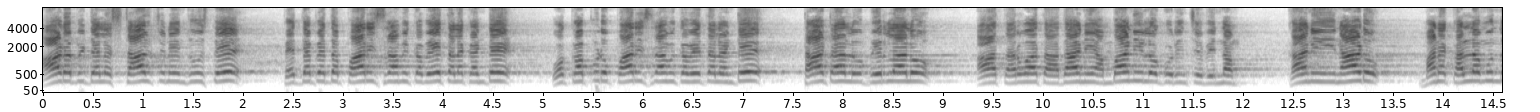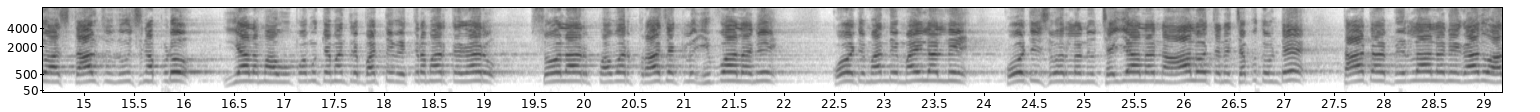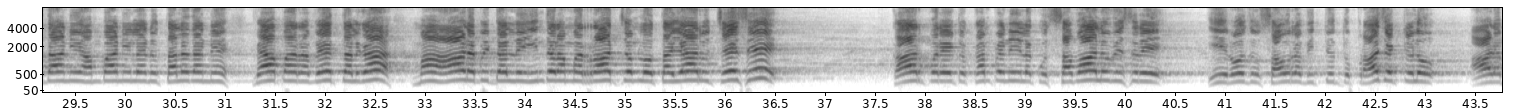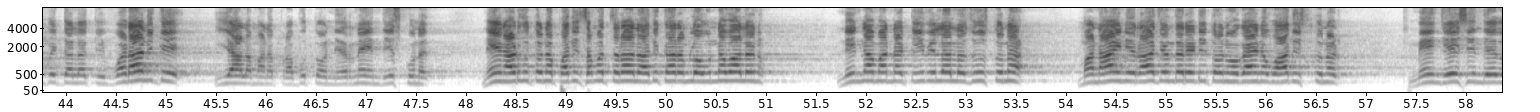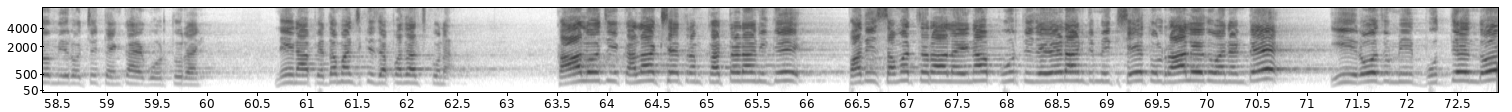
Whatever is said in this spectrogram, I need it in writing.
ఆడబిడ్డల స్టాల్స్ నేను చూస్తే పెద్ద పెద్ద పారిశ్రామికవేత్తల కంటే ఒకప్పుడు పారిశ్రామికవేత్తలు అంటే టాటాలు బిర్లాలు ఆ తర్వాత అదానీ అంబానీలో గురించి విన్నాం. కానీ ఈనాడు మన కళ్ళ ముందు ఆ స్టాల్స్ చూసినప్పుడు ఇవాళ మా ఉప ముఖ్యమంత్రి బట్టి విక్రమార్క గారు సోలార్ పవర్ ప్రాజెక్టులు ఇవ్వాలని కోటి మంది మహిళల్ని కోటీశ్వరులను చెయ్యాలన్న ఆలోచన చెబుతుంటే టాటా బిర్లాలనే కాదు అదానీ అంబానీలను తలదన్ని వ్యాపారవేత్తలుగా మా ఆడబిడ్డల్ని ఇందిరమ్మ రాజ్యంలో తయారు చేసి కార్పొరేట్ కంపెనీలకు సవాలు విసిరి ఈరోజు సౌర విద్యుత్ ప్రాజెక్టులు ఆడబిడ్డలకు ఇవ్వడానికి ఇవాళ మన ప్రభుత్వం నిర్ణయం తీసుకున్నది. నేను అడుగుతున్న పది సంవత్సరాలు అధికారంలో ఉన్న వాళ్ళను నిన్న మొన్న టీవీలలో చూస్తున్నా మా నాయని రాజేందర్ రెడ్డితో ఒక ఆయన వాదిస్తున్నాడు. మేం చేసిందేదో మీరు వచ్చి టెంకాయ కొడుతురని. నేను ఆ పెద్ద మనిషికి చెప్పదలుచుకున్నా కాలోజీ కళాక్షేత్రం కట్టడానికి పది సంవత్సరాలైనా పూర్తి చేయడానికి మీకు చేతులు రాలేదు అని అంటే ఈరోజు మీ బుద్ధేందో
